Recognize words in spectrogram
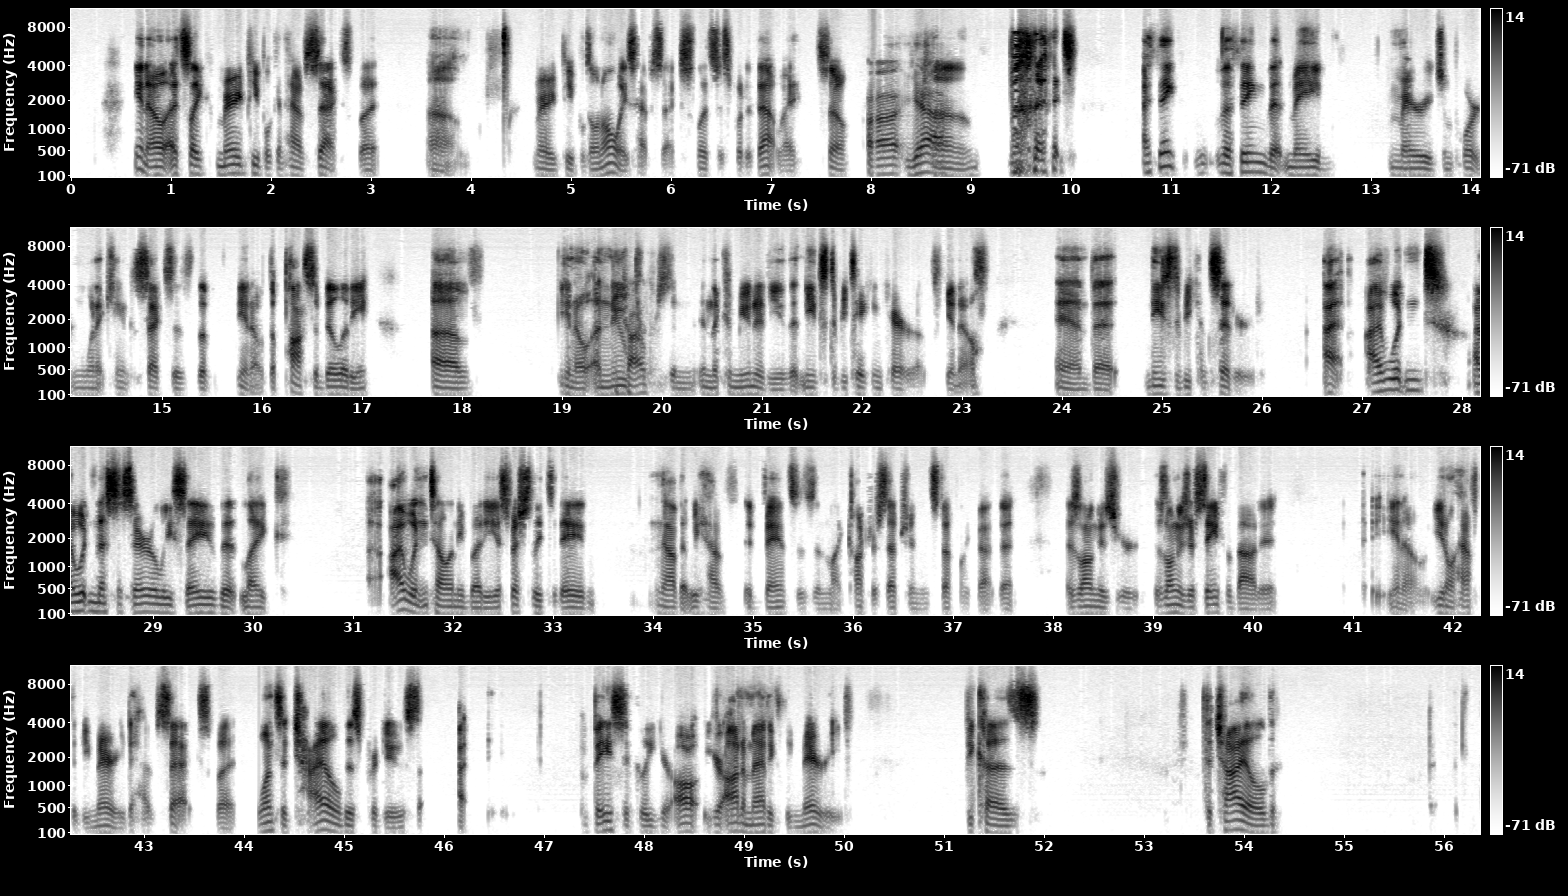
you know it's like married people can have sex but um married people don't always have sex. Let's just put it that way. So uh yeah. um, but i think the thing that made marriage important when it came to sex is the you know the possibility of you know a new Child. person in the community that needs to be taken care of you know and that needs to be considered. I i wouldn't i wouldn't necessarily say that like i wouldn't tell anybody especially today now that we have advances in like contraception and stuff like that that as long as you're as long as you're safe about it you know you don't have to be married to have sex. But once a child is produced basically you're all you're automatically married because the child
